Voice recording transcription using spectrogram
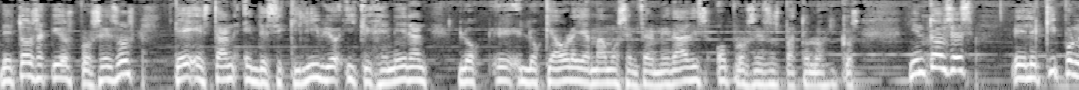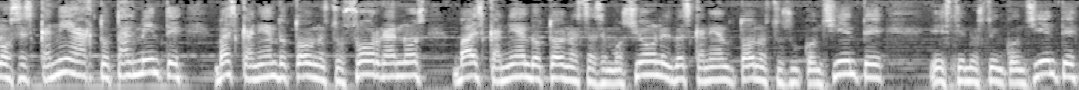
de todos aquellos procesos que están en desequilibrio y que generan lo, eh, que ahora llamamos enfermedades o procesos patológicos. Y entonces, el equipo nos escanea totalmente, va escaneando todos nuestros órganos, va escaneando todas nuestras emociones, va escaneando todo nuestro subconsciente, este, nuestro inconsciente,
